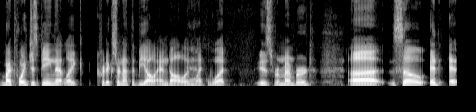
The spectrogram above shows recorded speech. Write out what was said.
my point just being that like critics are not the be all end all in like what is remembered. Uh so and and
